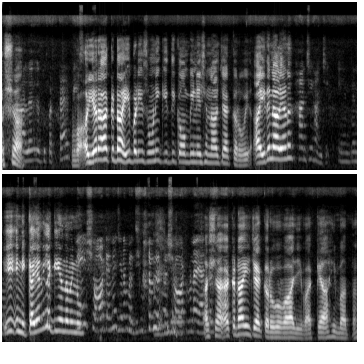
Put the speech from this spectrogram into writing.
ਅੱਛਾ। ਨਾਲ ਦੁਪੱਟਾ ਹੈ ਵਾਹ ਯਾਰ ਆ ਕਢਾਈ ਬੜੀ ਸੋਹਣੀ ਕੀਤੀ ਕੰਬੀਨੇਸ਼ਨ ਨਾਲ ਚੈੱਕ ਕਰੋ ਇਹ। ਆ ਇਹਦੇ ਨਾਲ ਨਾ? ਹਾਂਜੀ ਹਾਂਜੀ ਇਹਦੇ ਨਾਲ। ਇਹ ਇਹ ਨਿੱਕਾ ਜਿਹਾ ਨਹੀਂ ਲੱਗੀ ਜਾਂਦਾ ਮੈਨੂੰ? ਇਹ ਸ਼ਾਰਟ ਹੈ ਨਾ ਜਿਹੜਾ ਮਰਜ਼ੀ ਤਾਂ ਸ਼ਾਰਟ ਬਣਾਇਆ ਅੱਛਾ ਇਹ ਕਢਾਈ ਚੈੱਕ ਕਰੋ ਵਾਹ ਜੀ ਵਾਹ ਕਿਆ ਹੀ ਬਾਤਾਂ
